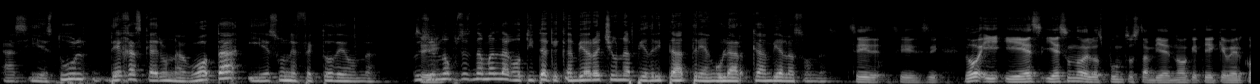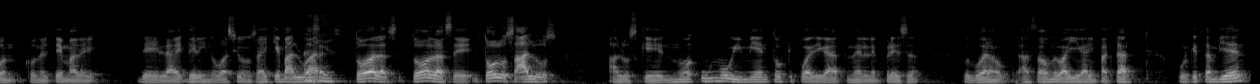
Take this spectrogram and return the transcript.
Así es, tú dejas caer una gota y es un efecto de onda. Tú Sí. dices, no, pues es nada más la gotita que cambia, ahora eché una piedrita triangular, cambia las ondas. Sí, sí, sí. No, y, y es, y es uno de los puntos también, ¿no? Que tiene que ver con, con el tema de, de, la, de la innovación. O sea, hay que evaluar todas las, todas las, eh, todos los halos a los que no- un movimiento que pueda llegar a tener la empresa, pues bueno, hasta dónde va a llegar a impactar. Porque también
